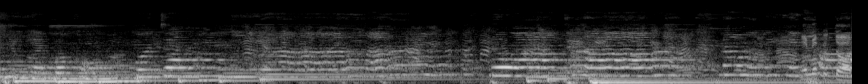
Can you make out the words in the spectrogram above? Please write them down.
เครียดบ่คงบ่จ้องยาระหว่างทางน้องมี เอารถไปจอด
